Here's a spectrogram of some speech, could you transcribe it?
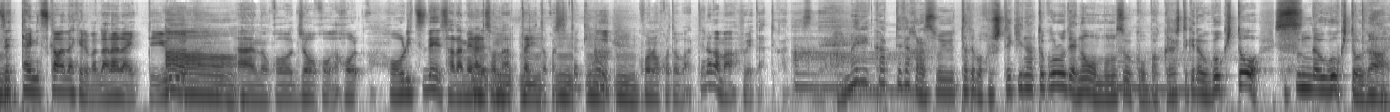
絶対に使わなければならないっていう、ああのこう情報が法法律で定められそうになったりとかした時にうんうんうんうん。この言葉っていうのがまあ増えたっていう感じですね。アメリカってだからそういう例えば保守的なところでのものすごくこうバックラッシュ的な動きと進んだ動きとが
